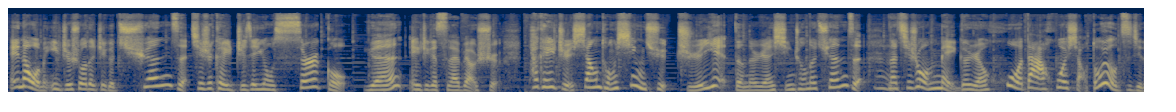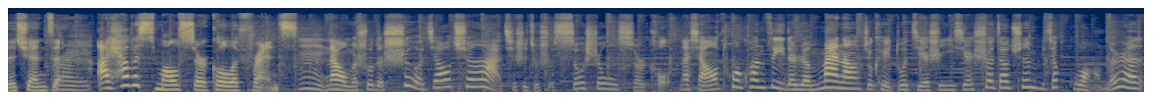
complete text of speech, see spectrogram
哎，那我们一直说的这个圈子，其实可以直接用 circle 圆哎这个词来表示，它可以指相同兴趣、职业等的人形成的圈子。那其实我们每个人或大或小都有自己的圈子。I have a small circle of friends。嗯，那我们说的社交圈啊，其实就是 social circle。那想要拓宽自己的人脉呢，就可以多结识一些社交圈比较广的人。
